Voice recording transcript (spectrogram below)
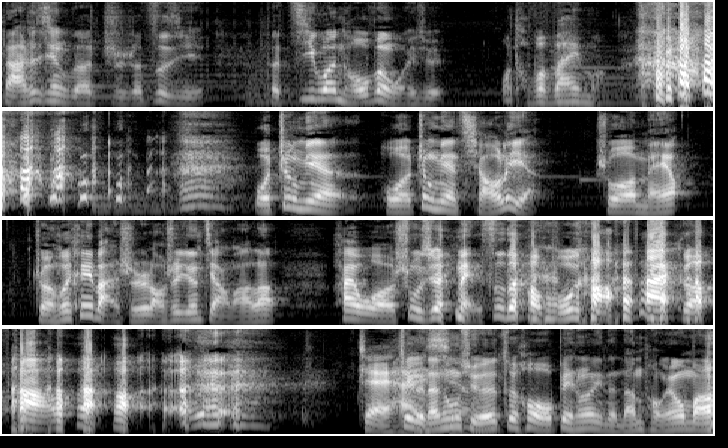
拿着镜子指着自己的机关头问我一句：“我头发歪吗？” 我正面我正面瞧了一眼，说没有。转回黑板时，老师已经讲完了，害我数学每次都要补考，太可怕了。这还这个男同，学最后变成了你的男朋友吗？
